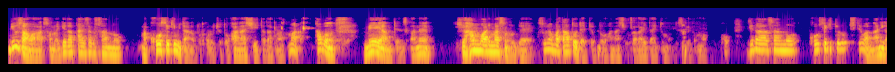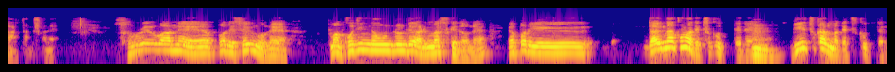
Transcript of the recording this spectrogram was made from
劉さんは、その池田大作さんの、まあ、功績みたいなところをちょっとお話しいただけます。まあ、多分、名案っていうんですかね、批判もありますので、それはまた後でちょっとお話を伺いたいと思うんですけども、池田さんの功績としては何があったんですかね？それはね、やっぱり戦後ね、まあ個人の運動でありますけどね、やっぱり、大学まで作ってね、ん。美術館まで作ってね、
